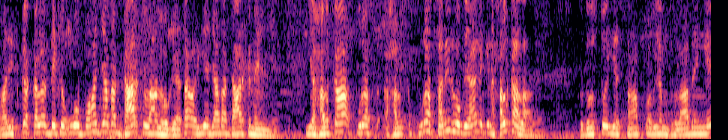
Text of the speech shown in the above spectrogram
और इसका कलर देखिए, वो बहुत ज़्यादा डार्क लाल हो गया था और ये ज़्यादा डार्क नहीं है। ये हल्का पूरा हल्का, पूरा शरीर हो गया, लेकिन हल्का लाल है। तो दोस्तों, ये सांप को अभी हम धुला देंगे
